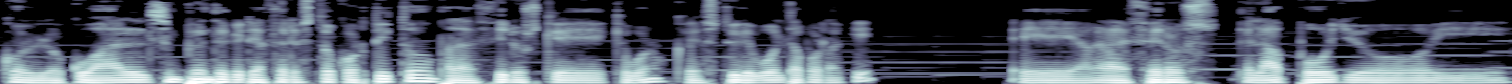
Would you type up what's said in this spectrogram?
Con lo cual simplemente quería hacer esto cortito para deciros que, que bueno, que estoy de vuelta por aquí. Eh, agradeceros el apoyo y,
